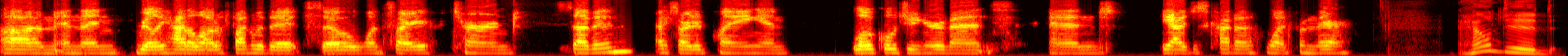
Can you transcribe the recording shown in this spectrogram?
Um, and then really had a lot of fun with it. So once I turned seven, I started playing in local junior events, and yeah, just kind of went from there. How did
